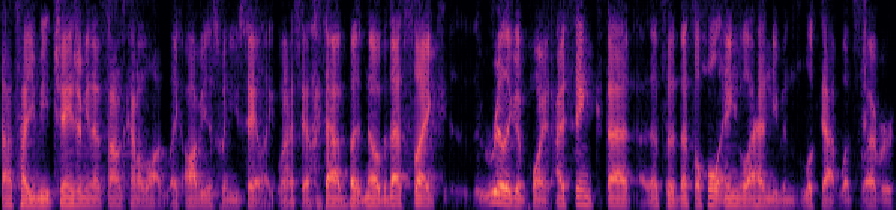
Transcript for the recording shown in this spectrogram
That's how you meet change. I mean, that sounds kind of lot, like obvious when you say it like when I say it like that, but no, but that's like really good point. I think that that's a that's a whole angle I hadn't even looked at whatsoever.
